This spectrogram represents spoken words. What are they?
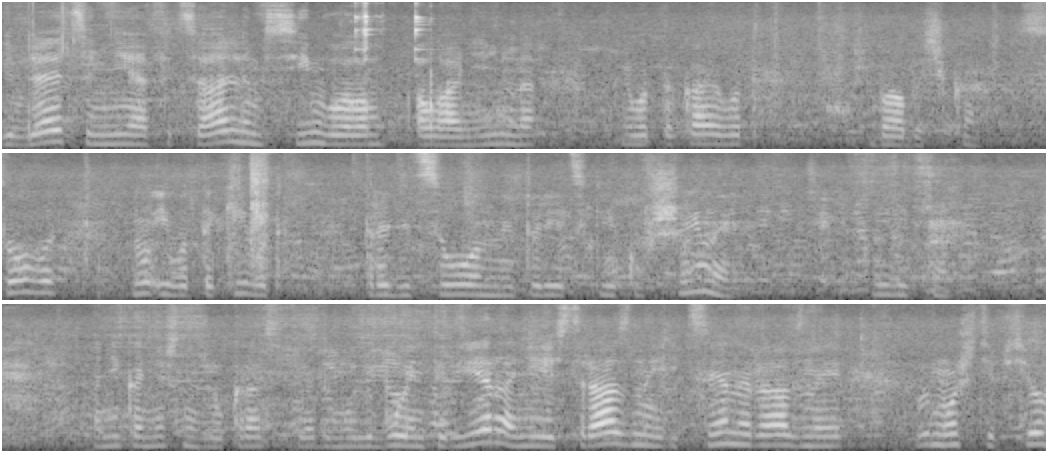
является неофициальным символом Алани. Именно вот такая вот бабочка, совы. Ну и вот такие вот традиционные турецкие кувшины. Видите? Они, конечно же, украсят, я думаю, любой интерьер. Они есть разные, и цены разные. Вы можете все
